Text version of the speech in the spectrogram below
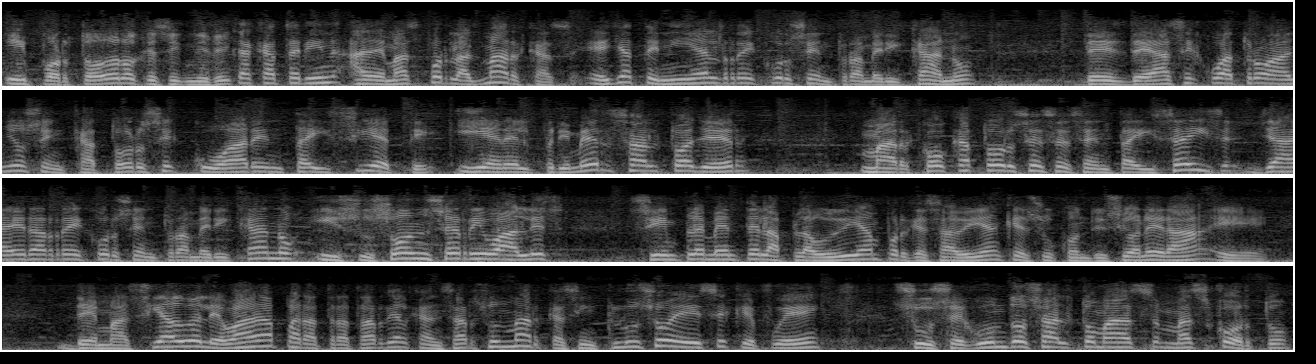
y por todo lo que significa Caterine, además por las marcas. Ella tenía el récord centroamericano desde hace cuatro años en 14.47 y en el primer salto ayer marcó 14.66, ya era récord centroamericano y sus 11 rivales simplemente la aplaudían porque sabían que su condición era eh, demasiado elevada para tratar de alcanzar sus marcas. Incluso ese que fue su segundo salto más, más corto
